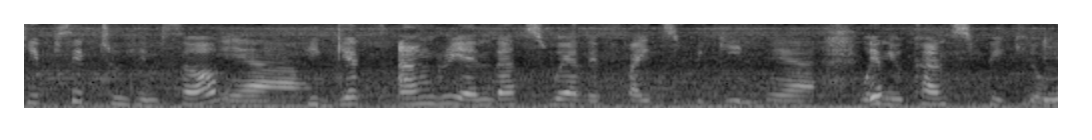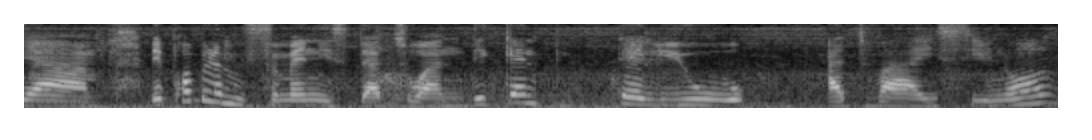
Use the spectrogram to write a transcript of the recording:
keeps it to himself. Yeah. He gets angry, and that's where the fights begin. Yeah. When The- you can't speak your mind. yeah the problem with women is that one they can't tell you advice you know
